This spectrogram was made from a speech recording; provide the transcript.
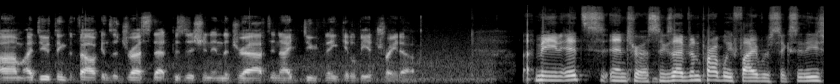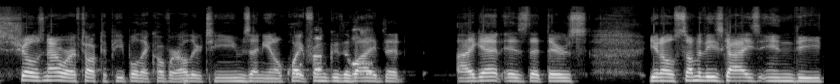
um, I do think the Falcons address that position in the draft, and I do think it'll be a trade up. I mean, it's interesting because I've done probably five or six of these shows now where I've talked to people that cover other teams, and you know, quite frankly, the vibe that I get is that there's, you know, some of these guys in the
